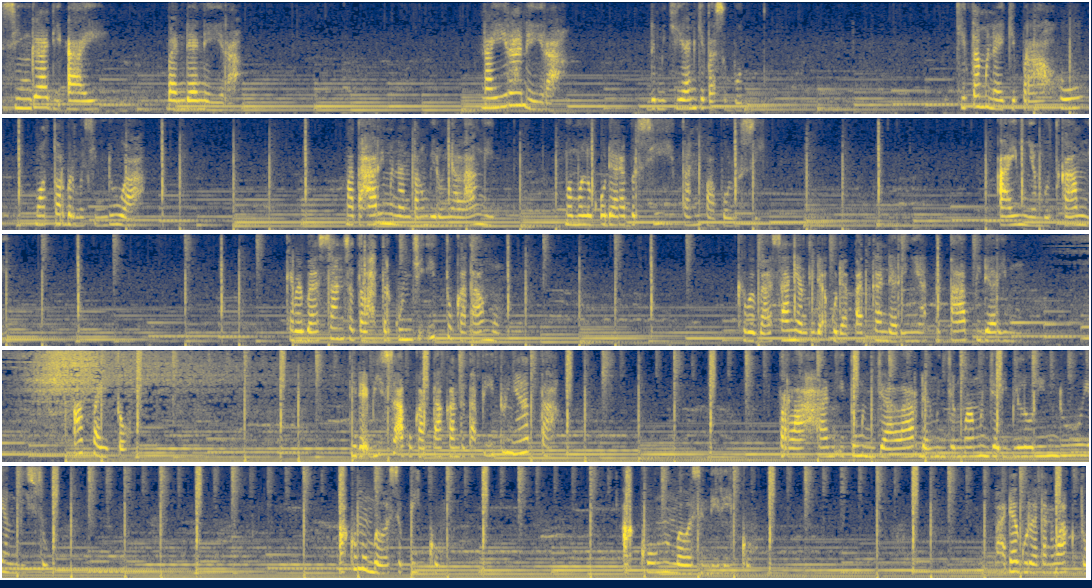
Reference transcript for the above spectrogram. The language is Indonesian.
Singgah di Ai, Banda Neira. Naira Neira, demikian kita sebut. Kita menaiki perahu motor bermesin dua. Matahari menantang birunya langit, memeluk udara bersih tanpa polusi. Ai menyambut kami. Kebebasan setelah terkunci itu katamu. Kebebasan yang tidak kudapatkan darinya tetapi darimu. Apa itu? Tidak bisa aku katakan tetapi itu nyata. Perlahan itu menjalar dan menjelma menjadi bilu rindu yang bisu. Aku membawa sepiku. Aku membawa sendiriku. Pada guratan waktu,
